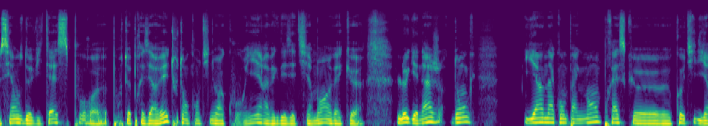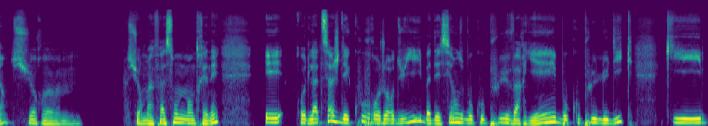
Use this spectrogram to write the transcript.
séance de vitesse pour, euh, pour te préserver, tout en continuant à courir avec des étirements, avec euh, le gainage. Donc, il y a un accompagnement presque euh, quotidien sur, euh, sur ma façon de m'entraîner. Et au-delà de ça, je découvre aujourd'hui bah, des séances beaucoup plus variées, beaucoup plus ludiques, qui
